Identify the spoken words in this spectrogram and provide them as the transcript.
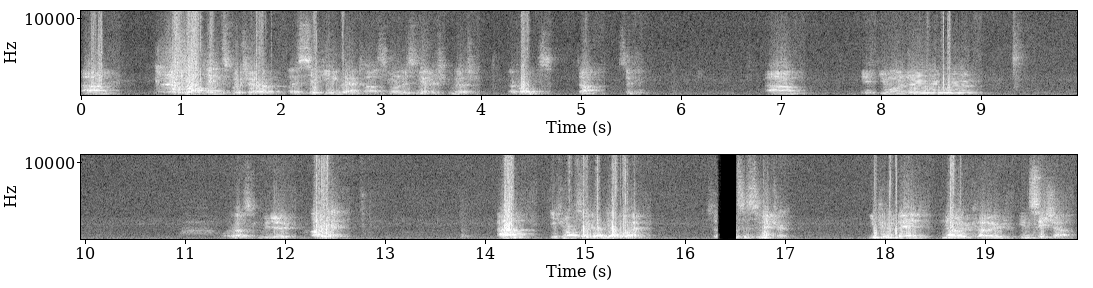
Um, you things which are are seeking inbound tasks, you want to do some image conversion, no problems, done, simple. Um, if you want to do, what else can we do? Oh yeah, um, you can also go the other way. So this is symmetric. You can node code in C Sharp.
